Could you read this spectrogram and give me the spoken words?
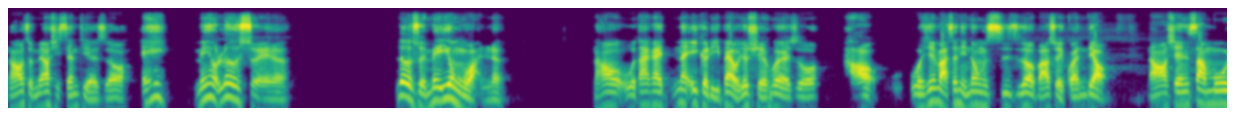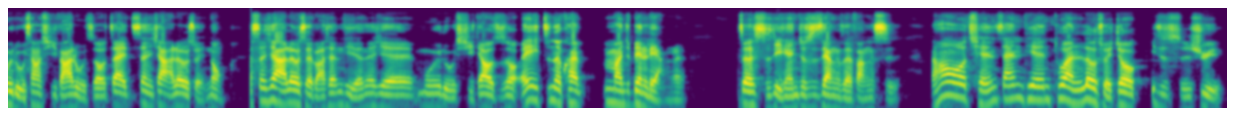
然后准备要洗身体的时候，哎，没有热水了，热水被用完了。然后我大概那一个礼拜，我就学会了说，好，我先把身体弄湿之后，把水关掉，然后先上沐浴乳、上洗发乳之后，再剩下的热水弄，剩下的热水把身体的那些沐浴乳洗掉之后，哎，真的快慢慢就变凉了。这十几天就是这样子的方式。然后前三天突然热水就一直持续，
